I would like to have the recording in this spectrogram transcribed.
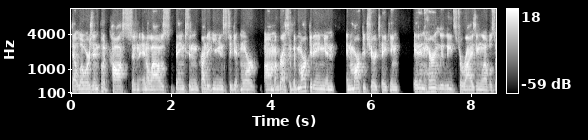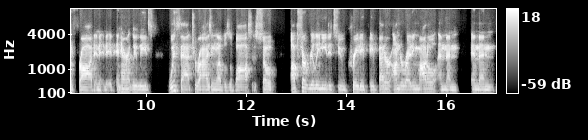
that lowers input costs and, and allows banks and credit unions to get more um, aggressive with marketing and and market share taking. It inherently leads to rising levels of fraud, and it, it inherently leads with that to rising levels of losses. So Upstart really needed to create a, a better underwriting model and then and then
